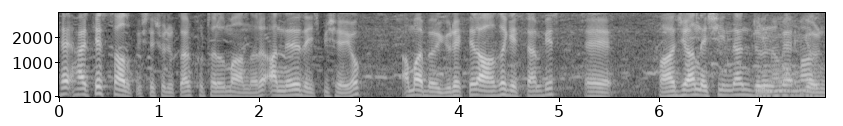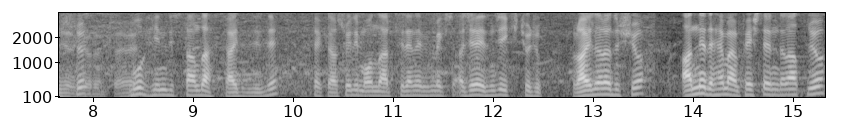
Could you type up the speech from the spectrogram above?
he- herkes sağlıklı işte çocuklar kurtarılma anları annede de hiçbir şey yok ama böyle yürekleri ağza getiren bir e, facianın eşiğinden dönülme İnanılmaz görüntüsü. görüntü, evet. Bu Hindistan'da kaydedildi. Tekrar söyleyeyim onlar trene binmek için acele edince iki çocuk raylara düşüyor. Anne de hemen peşlerinden atlıyor.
